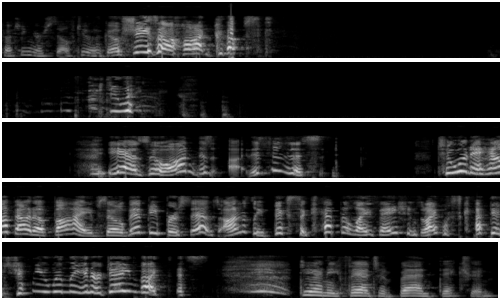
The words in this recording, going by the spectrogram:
touching yourself to a ghost? She's a hot ghost! What am I doing? Yeah, so on this, uh, this is a two and a half out of five, so 50%. Honestly, fixed the capitalizations. I was kind of genuinely entertained by this. Danny Phantom fan fiction.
